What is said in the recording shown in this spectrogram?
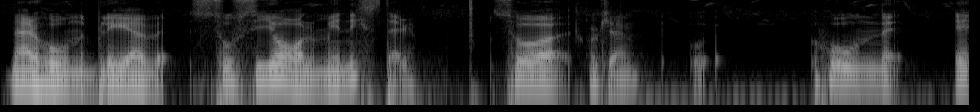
när hon blev socialminister. Så okay. hon, eh,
